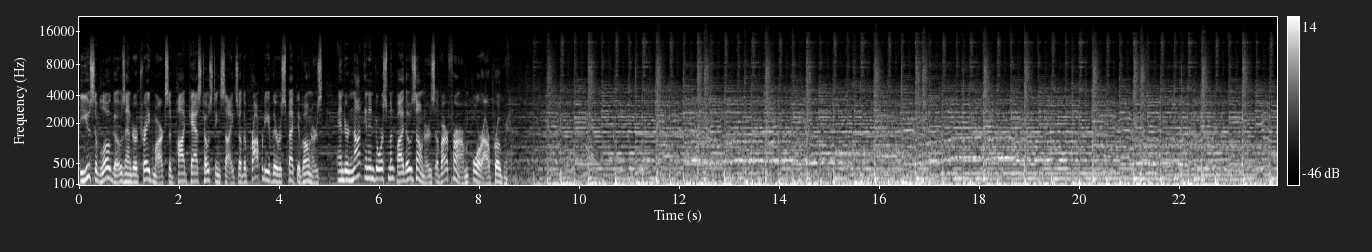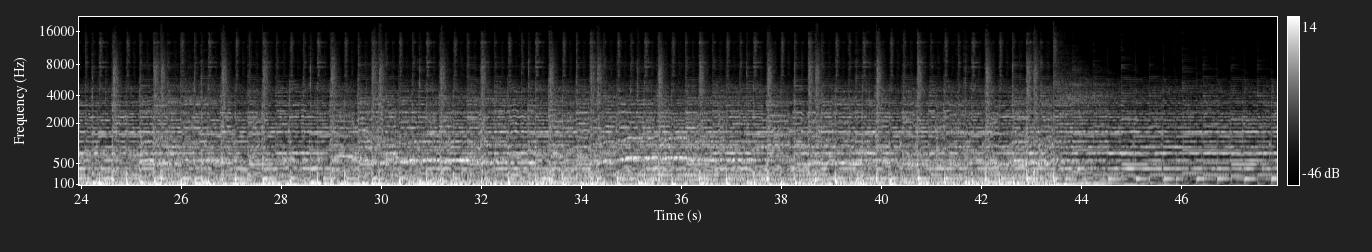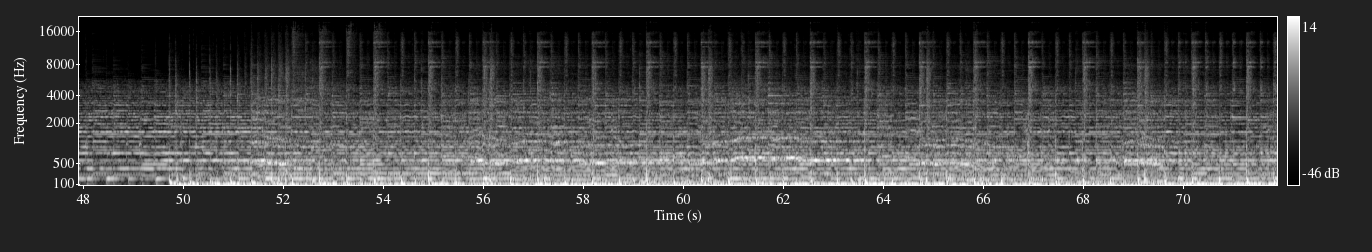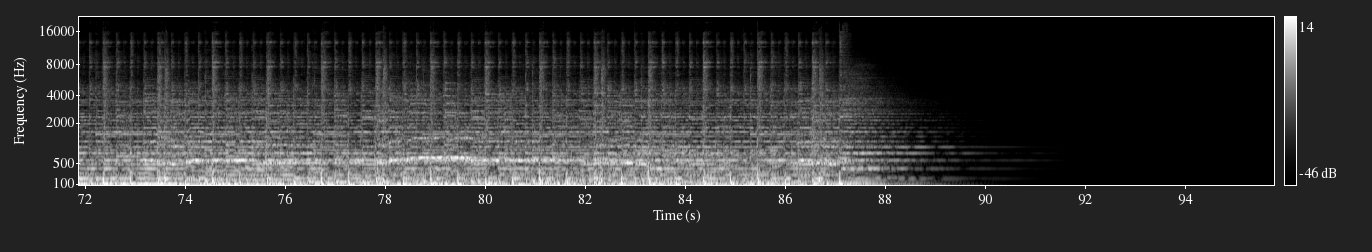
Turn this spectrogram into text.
The use of logos and or trademarks of podcast hosting sites are the property of their respective owners and are not an endorsement by those owners of our firm or our program.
